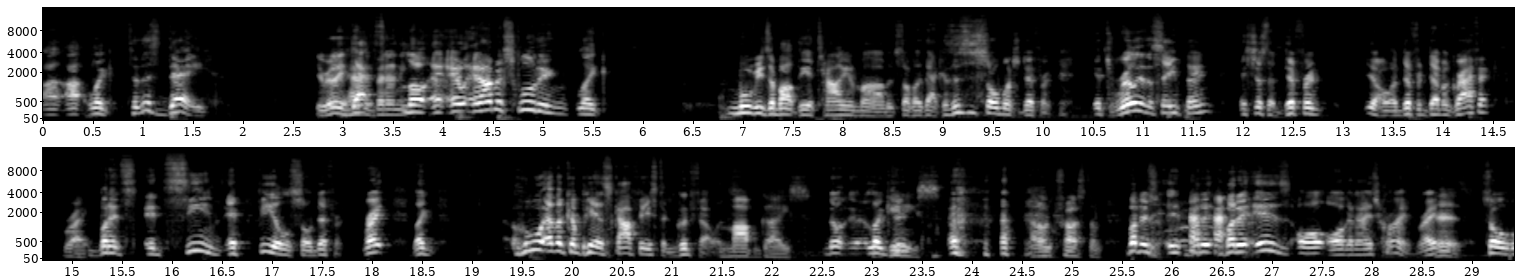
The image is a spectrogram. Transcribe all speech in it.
Uh, uh, like to this day, there really hasn't been any. low, and, and I'm excluding like movies about the Italian mob and stuff like that because this is so much different. It's really the same thing. It's just a different, you know, a different demographic right. but it's it seems it feels so different, right? Like whoever compares Scarface to Goodfellas? Mob guys, No, uh, like guineas. I don't trust them. But it's it, but it, but it is all organized crime, right? It is. So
